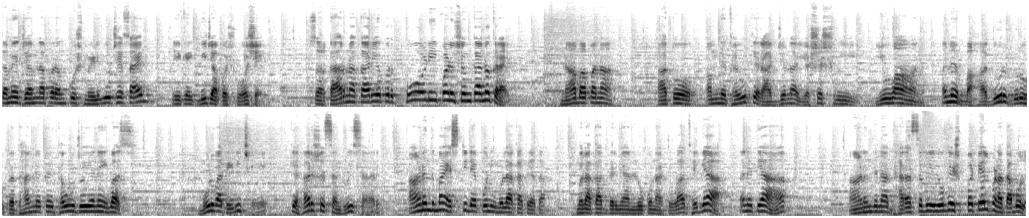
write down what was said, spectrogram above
તમે જેમના પર અંકુશ મેળવ્યું છે સાહેબ, એ કંઈક બીજા પશુ હશે. સરકારના કાર્ય પર થોડી પણ શંકા ન કરાય. ના બાપાના, આ તો અમને થયું કે રાજ્યના યશસ્વી, યુવાન અને બહાદુર ગૃહપ્રધાનને કંઈ થવું જોઈએ નહીં, બસ. મૂળ વાત એવી છે કે હર્ષ સંઘવી સર આણંદમાં એસટી ડેપોની મુલાકાતે હતા. મુલાકાત દરમિયાન લોકોના ટોળા થઈ ગયા અને ત્યાં આણંદના ધારાસભ્ય યોગેશ પટેલ પણ હતા. બોલો.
